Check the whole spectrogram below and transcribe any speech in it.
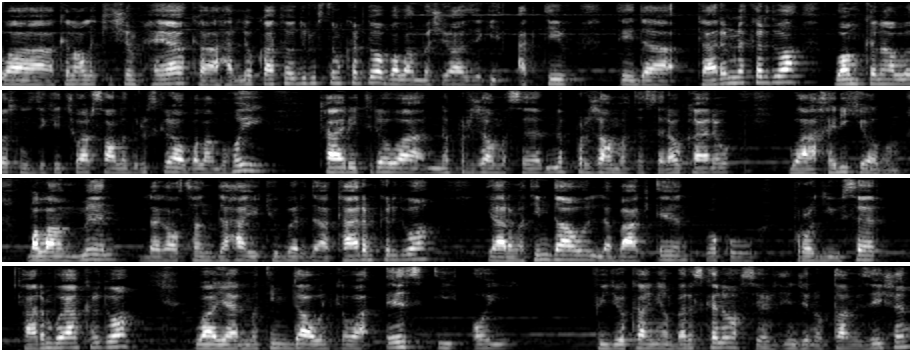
و کەناڵێکیشم هەیە کە هەر لەو کاتەوە دروستم کردووە بەڵام بە شێوازێکی ئەکتیو تێدا کارم نەکردووە بۆم کەناڵۆش نزیکەی چوار ساڵە دروست کراوە بەڵام بەهۆی کاری ترەوە نەپرژامەسە نەپرژامەتە سەرا و کارە و و خەریکەوە بم بەڵام من لەگەڵ چەند دەها یوتیوبەردا کارم کردووە یارمەتیم داون لە باک ئێن وەکو پرۆدیوسەر کارم بۆیان کردووە و یارمەتیم داون کەەوە SEOی فیددیوکانیان بەرزکەنەوە سرد ئینجین ئۆپتامیزیشن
